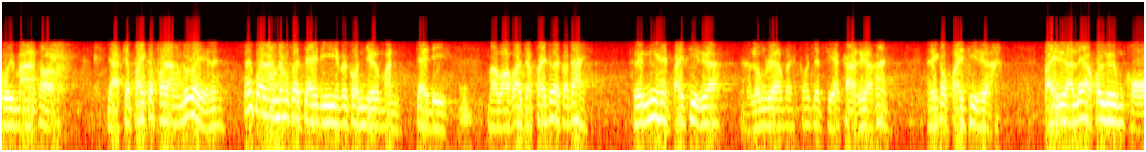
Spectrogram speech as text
คุยมาก็ อยากจะไปกับฝรั่งด้วยนะไอ้ฝรั่งนั้นมันก็ใจดีเป็นคนเยอรมันใจดี มาบอกว่าจะไปด้วยก็ได้ คืนนี้ให้ไปที่เรือลงเรือไปเขาจะเสียค่าเรือให้ อันนี้ก็ไปที่เรือ ไปเรือแล้วเขาลืมของ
